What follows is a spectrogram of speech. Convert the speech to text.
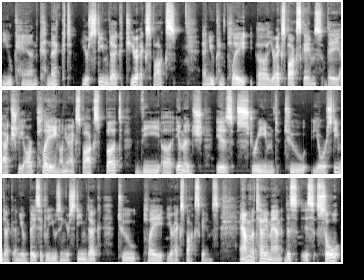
you can connect your Steam Deck to your Xbox, and you can play uh, your Xbox games. They actually are playing on your Xbox, but the uh, image is streamed to your Steam Deck, and you're basically using your Steam Deck to play your Xbox games. And I'm going to tell you, man, this is so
